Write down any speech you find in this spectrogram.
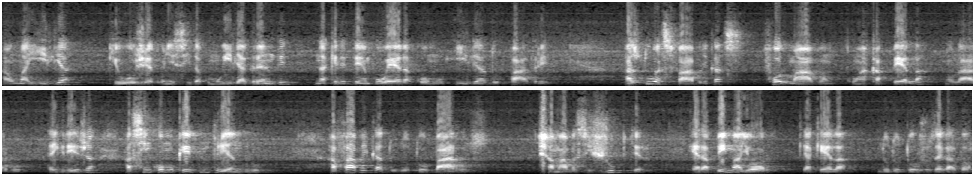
a uma ilha que hoje é conhecida como Ilha Grande, naquele tempo era como Ilha do Padre. As duas fábricas formavam com a capela no largo da igreja, assim como que um triângulo. A fábrica do Dr. Barros chamava-se Júpiter, era bem maior que aquela do Dr. José Galvão.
